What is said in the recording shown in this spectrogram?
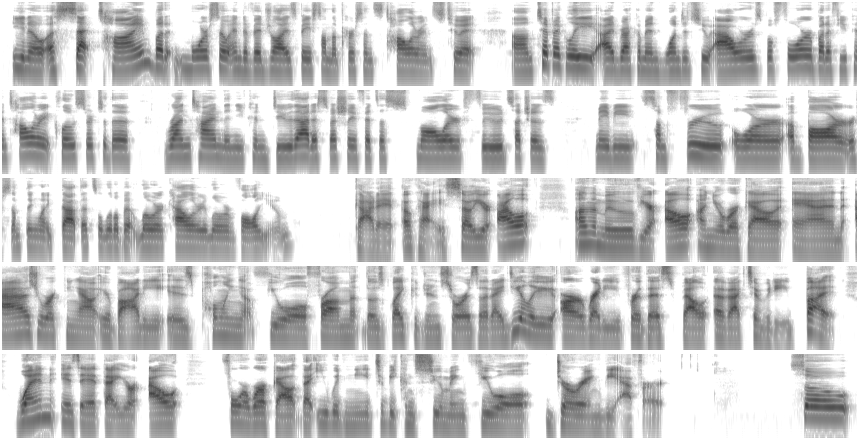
you know, a set time, but more so individualized based on the person's tolerance to it. Um, typically, I'd recommend one to two hours before, but if you can tolerate closer to the run time, then you can do that, especially if it's a smaller food, such as maybe some fruit or a bar or something like that, that's a little bit lower calorie, lower volume. Got it. Okay. So you're out on the move, you're out on your workout, and as you're working out, your body is pulling fuel from those glycogen stores that ideally are ready for this bout of activity. But when is it that you're out for a workout that you would need to be consuming fuel during the effort? So,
